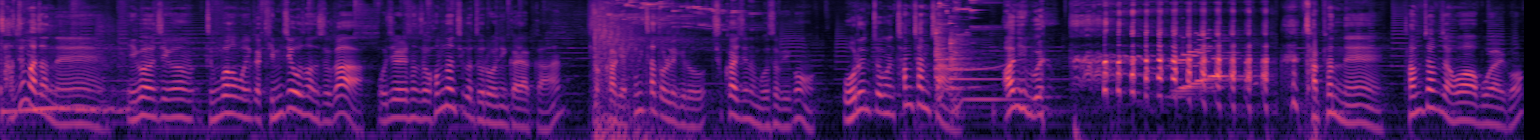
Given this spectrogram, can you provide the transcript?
자주 맞았네. 이거 지금 등번호 보니까 김지호 선수가 오재일 선수가 홈런 치고 들어오니까 약간 격하게 풍차 돌리기로 축하해주는 모습이고 오른쪽은 참참참. 아니 뭐야? 잡혔네. 참참참. 와 뭐야 이거?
